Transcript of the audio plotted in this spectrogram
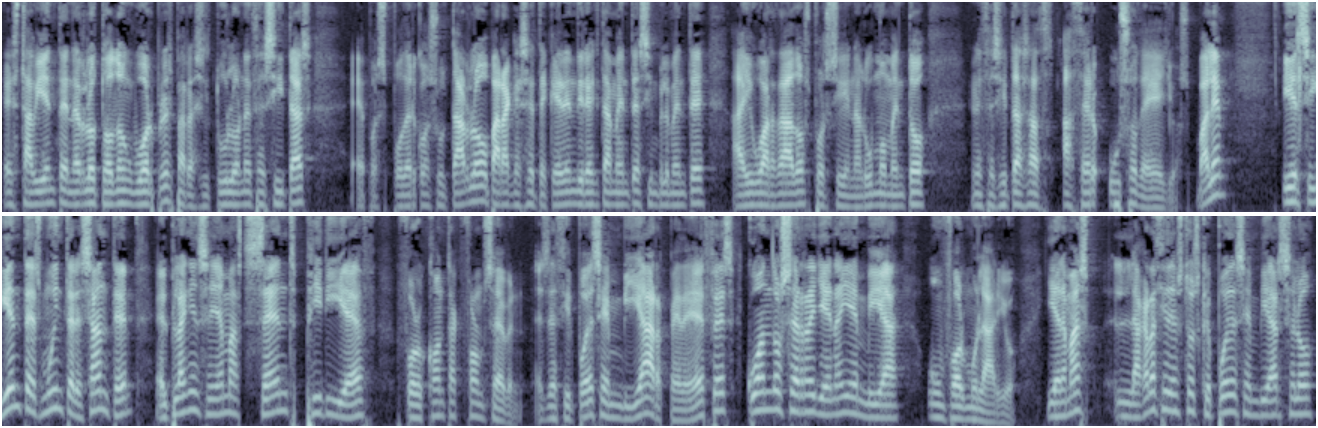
está bien tenerlo todo en WordPress para si tú lo necesitas, eh, pues poder consultarlo o para que se te queden directamente simplemente ahí guardados por si en algún momento necesitas hacer uso de ellos, ¿vale? Y el siguiente es muy interesante, el plugin se llama Send PDF for Contact Form 7. Es decir, puedes enviar PDFs cuando se rellena y envía un formulario. Y además, la gracia de esto es que puedes enviárselo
